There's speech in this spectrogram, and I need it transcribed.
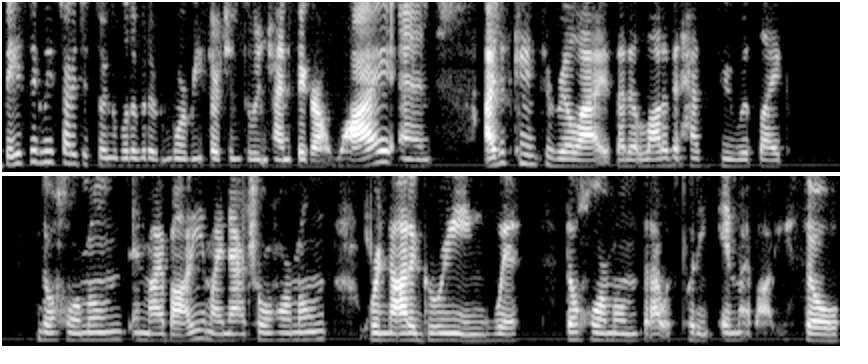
basically started just doing a little bit of more research into it and trying to figure out why. And I just came to realize that a lot of it had to do with like the hormones in my body, my natural hormones, yes. were not agreeing with the hormones that I was putting in my body. So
